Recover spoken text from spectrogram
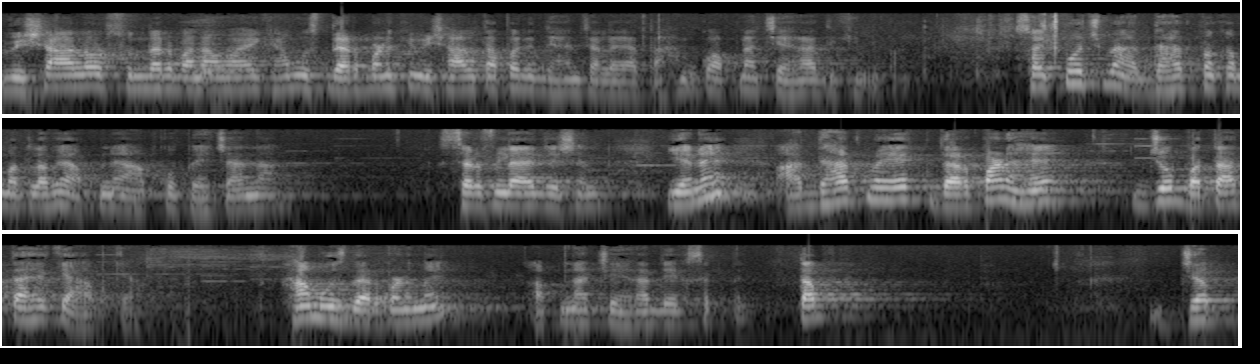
विशाल और सुंदर बना हुआ है कि हम उस दर्पण की विशालता पर ही ध्यान चला जाता है। हमको अपना चेहरा दिख नहीं पाता। सचमुच में अध्यात्म का मतलब है अपने आप को पहचाना। सेल्फ रिलाइजेशन यानी अध्यात्म एक दर्पण है जो बताता है कि आप क्या हम उस दर्पण में अपना चेहरा देख सकते हैं। तब जब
